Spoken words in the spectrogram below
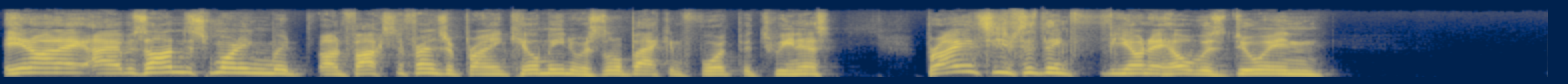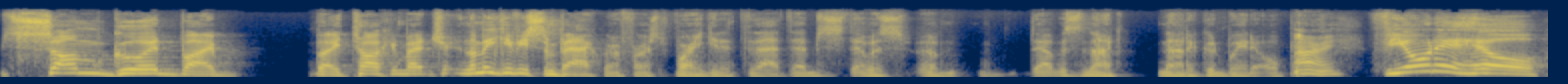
you know, and I, I, was on this morning with on Fox and Friends with Brian Kilmeade. It was a little back and forth between us. Brian seems to think Fiona Hill was doing some good by by talking about. Let me give you some background first before I get into that. That was that was um, that was not not a good way to open. All right. Fiona Hill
